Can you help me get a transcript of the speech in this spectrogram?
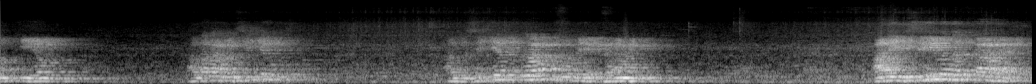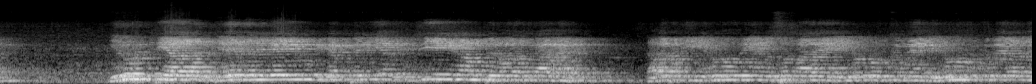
முக்கியம். அதை நாம் செய்யணும். அது செய்யறது தான் நம்முடைய கடமை. அதை செய்வதற்காக இருபத்தி ஆறு தேர்தலிலேயும் மிகப்பெரிய வெற்றியை நாம் பெறுவதற்காக தளபதி இருநூறு என்று சொன்னாரே இருநூறுக்கு மேல் இருநூறுக்கு மேல் அல்ல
